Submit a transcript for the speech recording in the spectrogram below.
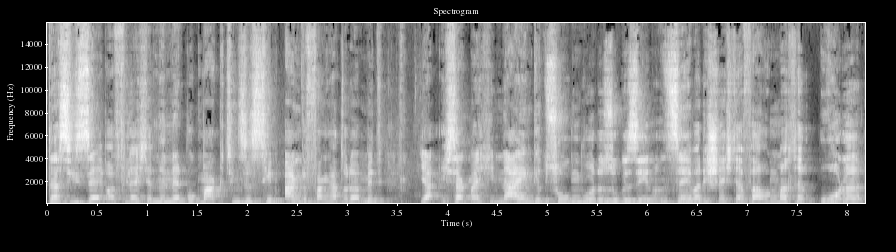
dass sie selber vielleicht in ein Network-Marketing-System angefangen hat oder mit, ja, ich sag mal, hineingezogen wurde, so gesehen, und selber die schlechte Erfahrung gemacht hat. Oder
